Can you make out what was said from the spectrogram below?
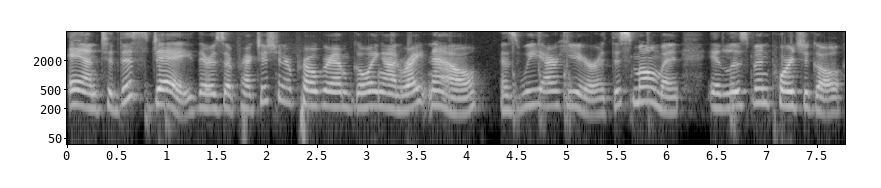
And to this day, there's a practitioner program going on right now, as we are here at this moment in Lisbon, Portugal.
